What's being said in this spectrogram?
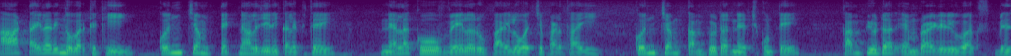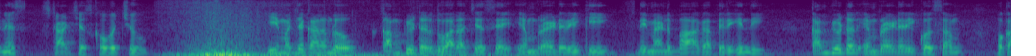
ఆ టైలరింగ్ వర్క్కి కొంచెం టెక్నాలజీని కలిపితే నెలకు వేల రూపాయలు వచ్చి పడతాయి. కొంచెం కంప్యూటర్ నేర్చుకుంటే computer embroidery works business start చేసుకోవచ్చు. ఈ మధ్యకాలంలో కంప్యూటర్ ద్వారా చేసే ఎంబ్రాయిడరీకి డిమాండ్ బాగా పెరిగింది. కంప్యూటర్ ఎంబ్రాయిడరీ కోసం ఒక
